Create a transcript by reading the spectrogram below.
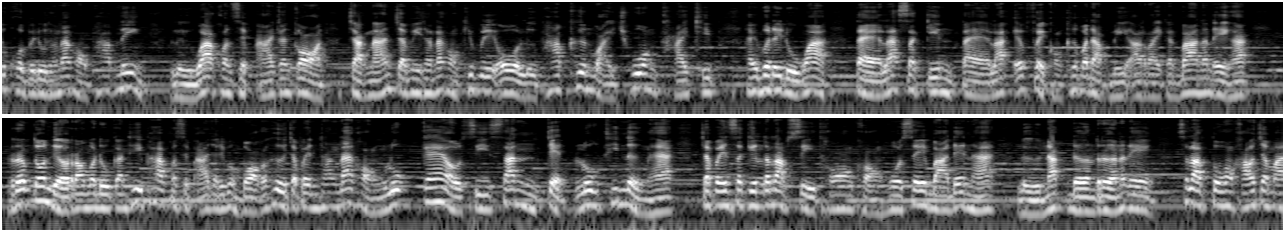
ทุกคนไปดูทางด้านของภาพนิ่ง หรือว่าคอนเซปต์อาร์ตกันก่อน จากนั้นจะมีทางด้านของคลิปวิดีโอ หรือภาพเคลื่อนไหวช่วงท้ายคลิป ให้เพื่อนได้ดูว่าแต่ละสกินแต่ละเอฟเฟกต์ของเครื่องประดับมีอะไรกันบ้างนั่นเองฮะ เริ่มต้นเดี๋ยวเรามาดูกันที่ภาพคอนเซปต์อาร์ตอย่างที่ผมบอกก็คือจะเป็นทางด้านของลูกแก้วซีซั่น7 ลูกที่1นะฮะ จะเป็นสกินระดับสีทองของโฮเซ่บาเดนฮะ หรือนักเดินเรือนั่นเองสลับตัวของเขาจะมา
